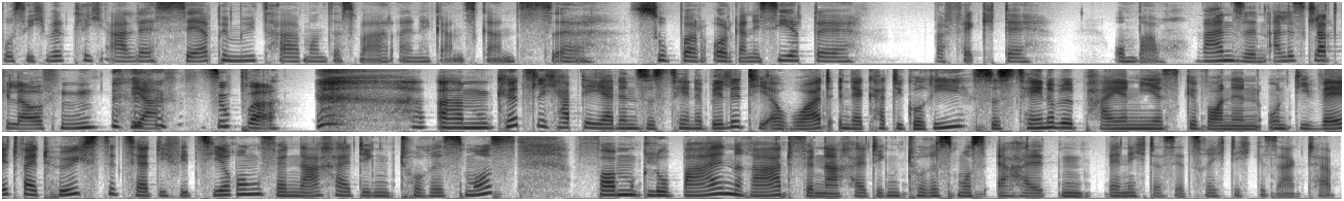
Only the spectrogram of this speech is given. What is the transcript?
wo sich wirklich alle sehr bemüht haben. Und das war eine ganz, ganz äh, super organisierte, perfekte Umbau. Wahnsinn, alles glatt gelaufen. Ja. Super. Ähm, kürzlich habt ihr ja den Sustainability Award in der Kategorie Sustainable Pioneers gewonnen und die weltweit höchste Zertifizierung für nachhaltigen Tourismus vom Globalen Rat für nachhaltigen Tourismus erhalten, wenn ich das jetzt richtig gesagt habe.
